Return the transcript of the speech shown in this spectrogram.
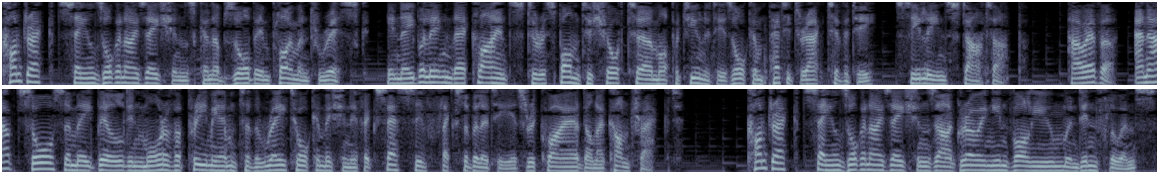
Contract sales organizations can absorb employment risk, enabling their clients to respond to short-term opportunities or competitor activity, see lean startup. However, an outsourcer may build in more of a premium to the rate or commission if excessive flexibility is required on a contract. Contract sales organizations are growing in volume and influence,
